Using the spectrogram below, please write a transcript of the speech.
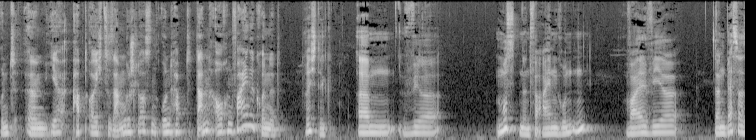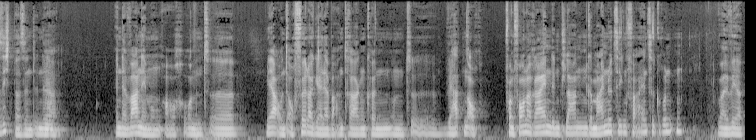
Und ähm, ihr habt euch zusammengeschlossen und habt dann auch einen Verein gegründet. Richtig. Ähm, wir mussten einen Verein gründen, weil wir dann besser sichtbar sind in der, mhm. in der Wahrnehmung auch. Und äh, ja, und auch Fördergelder beantragen können. Und äh, wir hatten auch von vornherein den Plan, einen gemeinnützigen Verein zu gründen, weil wir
